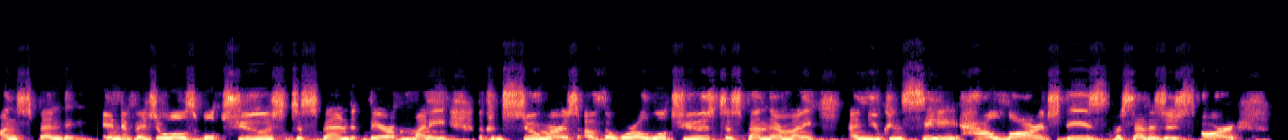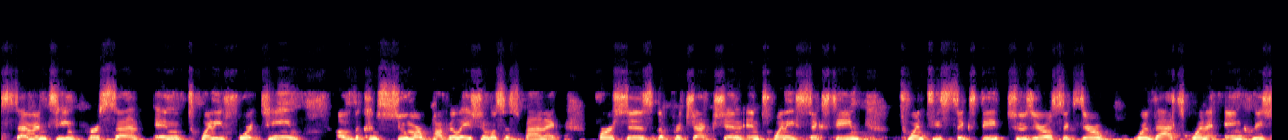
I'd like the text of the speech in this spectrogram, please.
on spending. Individuals will choose to spend their money. The consumers of the world will choose to spend their money. And you can see how large these percentages are. 17% in 2014 of the consumer population was Hispanic versus the projection in 2016, 2060, 2060, where that's going to increase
